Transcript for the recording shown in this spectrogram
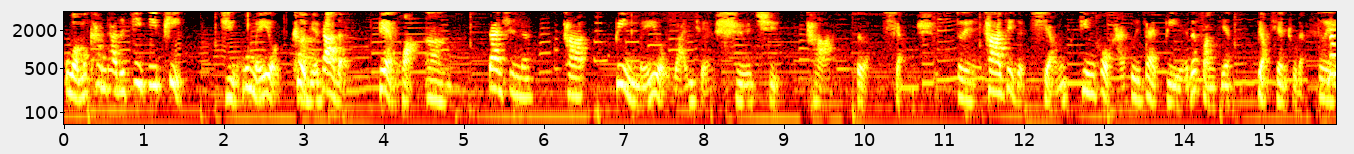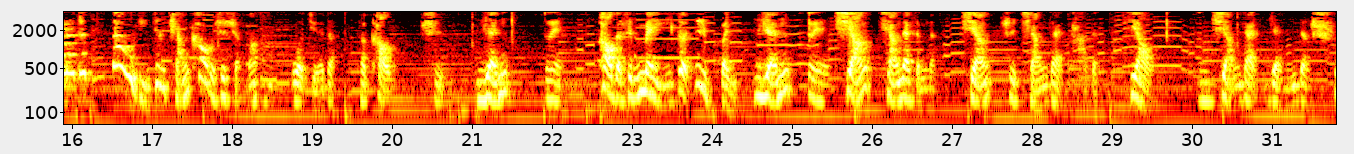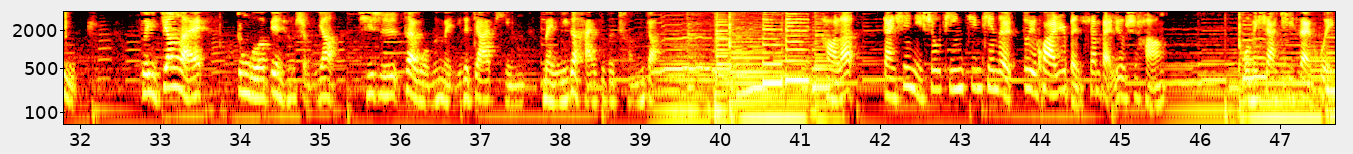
我们看它的 GDP 几乎没有特别大的变化，嗯但是呢，它并没有完全失去它的强势。对它这个强今后还会在别的方面表现出来。对那么它到底这个强靠的是什么？嗯我觉得它靠的是人，对靠的是每一个日本人。对，强强在什么呢？强是强在他的教育，嗯强在人的素质。所以将来中国变成什么样，其实，在我们每一个家庭、每一个孩子的成长。好了，感谢你收听今天的对话日本三百六十行，我们下期再会。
